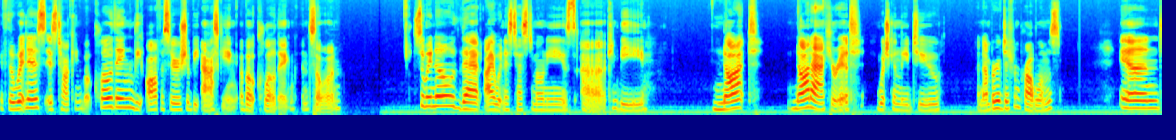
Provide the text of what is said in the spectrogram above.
If the witness is talking about clothing, the officer should be asking about clothing, and so on. So we know that eyewitness testimonies uh, can be not not accurate, which can lead to a number of different problems. And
